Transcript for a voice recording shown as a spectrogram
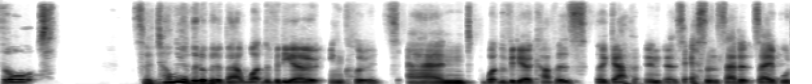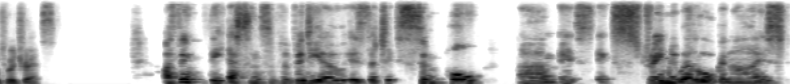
thought. So tell me a little bit about what the video includes and what the video covers, the gap in its essence that it's able to address. I think the essence of the video is that it's simple Um, it's extremely well organized.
